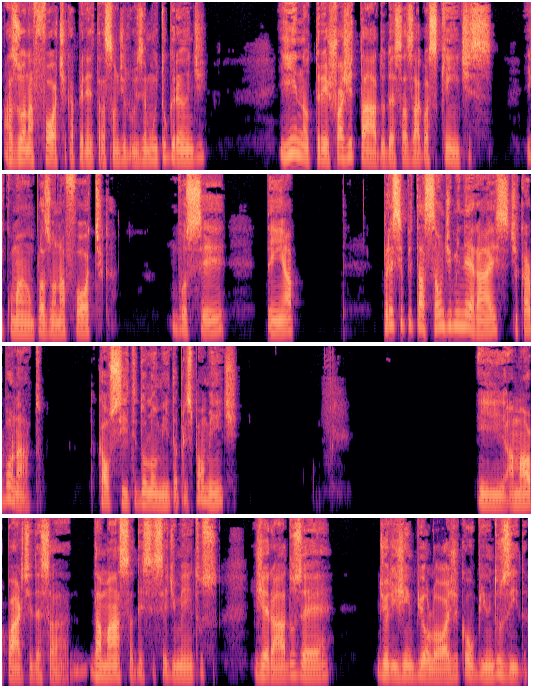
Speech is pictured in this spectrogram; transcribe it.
A zona fótica, a penetração de luz é muito grande. E no trecho agitado dessas águas quentes e com uma ampla zona fótica, você tem a precipitação de minerais de carbonato, calcita e dolomita principalmente. E a maior parte dessa, da massa desses sedimentos gerados é de origem biológica ou bioinduzida.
